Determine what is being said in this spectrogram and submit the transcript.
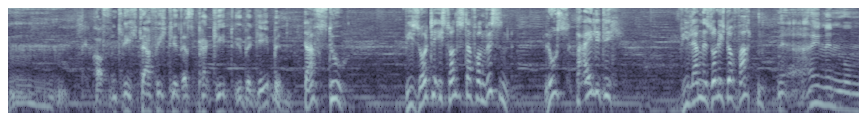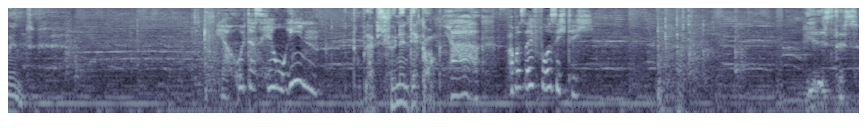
Hm. Hoffentlich darf ich dir das Paket übergeben. Darfst du? Wie sollte ich sonst davon wissen? Los, beeile dich. Wie lange soll ich noch warten? Einen Moment. Er holt das Heroin. Du bleibst schön in Deckung. Ja, aber sei vorsichtig. Hier ist es.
